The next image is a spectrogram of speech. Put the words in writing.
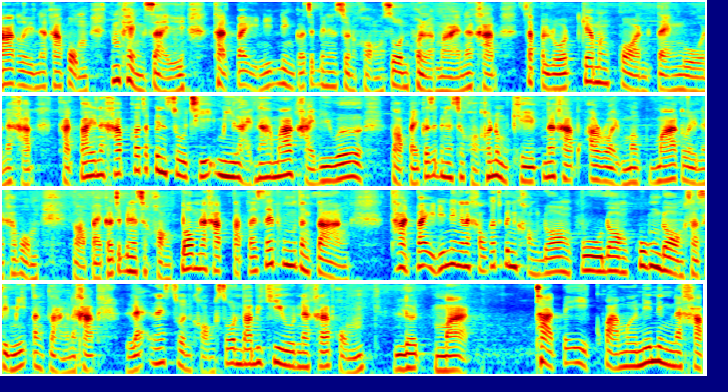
มากๆเลยนะครับผมน้ำแข็งใสถัดไปอีกนิดนึงก็จะเป็นในส่วนของโซนผลไม้นะครับสับปะรดแก้วมังกรแตงโมนะครับถัดไปนะครับก็จะเป็นซูชิมีหลายหน้ามากขายดีเวอร์ต่อไปก็จะเป็นในส่วนของขนมเค้กนะครับอร่อยมากๆเลยนะครับผมต่อไปก็จะเป็นในส่วนของต้มนะครับตับไตไส้พุงต่างๆ ถัดไปอีกนิดนึงนะครับก็จะเป็นของดองปูดองกุ้งดองซาซิมิต่างๆนะครับและในส่วนของโซนบาร์บีคิวนะครับครับผมเลิศมากถัดไปอีกขวามือนิดนึงนะครับ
